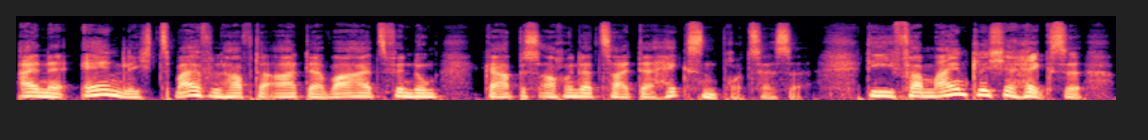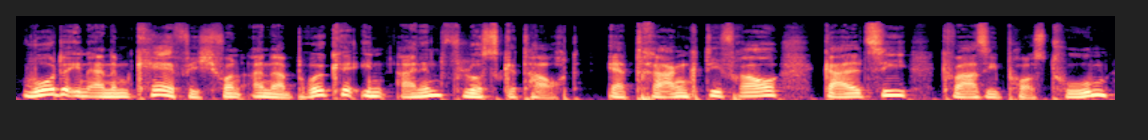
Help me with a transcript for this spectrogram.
Eine ähnlich zweifelhafte Art der Wahrheitsfindung gab es auch in der Zeit der Hexenprozesse. Die vermeintliche Hexe wurde in einem Käfig von einer Brücke in einen Fluss getaucht. Ertrank die Frau, galt sie, quasi posthum,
